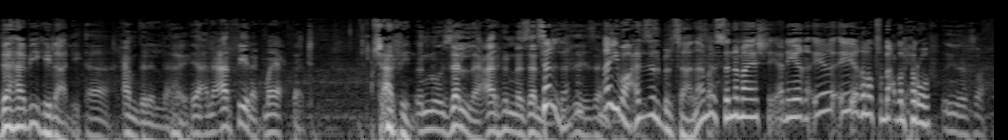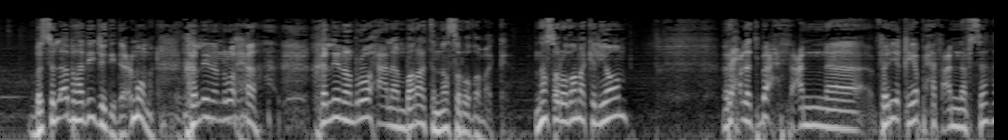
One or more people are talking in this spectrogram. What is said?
ذهبي هلالي. آه الحمد لله. هي. يعني عارفينك ما يحتاج. مش عارفين. إنه زلة عارف إنه زلة. زلة, زلة. أي واحد زل بلسانه بس إنه ما يش يعني يغلط في بعض الحروف. أيوه صح. بس الأب هذه جديدة عموما. خلينا نروح خلينا نروح على مباراة النصر وضمك. نصر وضمك اليوم رحلة بحث عن فريق يبحث عن نفسه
